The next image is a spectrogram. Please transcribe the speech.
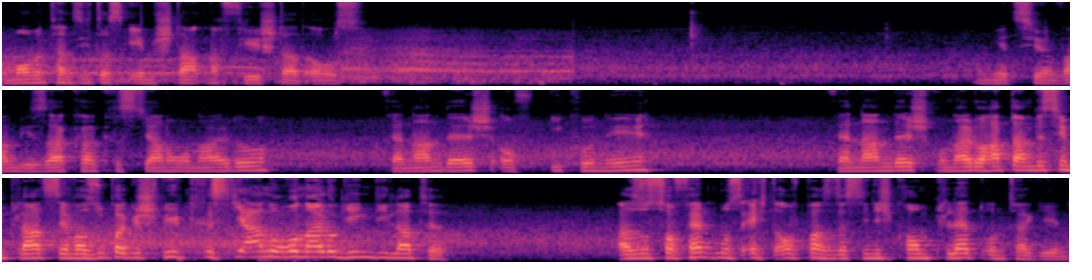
Und momentan sieht das eben stark nach Fehlstart aus. Und jetzt hier Van Bissaka, Cristiano Ronaldo, Fernandes auf Ikone. Fernandes, Ronaldo hat da ein bisschen Platz, der war super gespielt. Cristiano Ronaldo gegen die Latte. Also Southampton muss echt aufpassen, dass sie nicht komplett untergehen.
